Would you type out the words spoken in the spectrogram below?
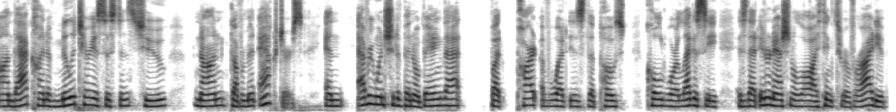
on that kind of military assistance to non government actors. And everyone should have been obeying that. But part of what is the post Cold War legacy is that international law, I think, through a variety of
